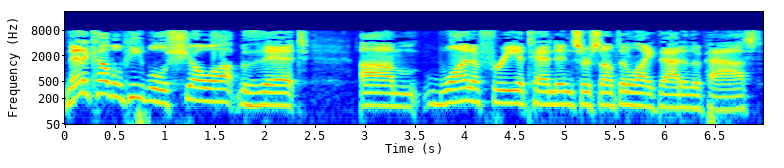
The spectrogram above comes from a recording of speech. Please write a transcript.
Then a couple people show up that um, won a free attendance or something like that in the past.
